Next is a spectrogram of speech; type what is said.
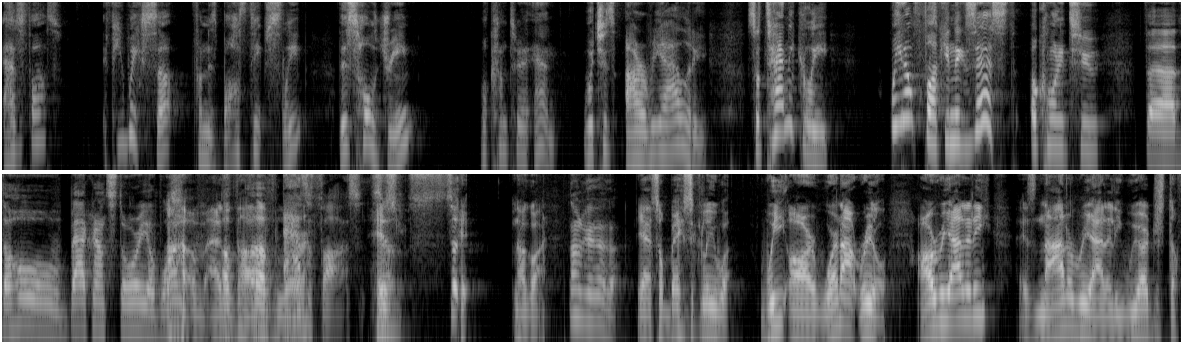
Azathoth, if he wakes up from his balls deep sleep, this whole dream will come to an end, which is our reality. So technically, we don't fucking exist, according to the the whole background story of one Of of, of, of. Azathoth. His- so, so hi- no, go on. no, go, go, go. Yeah, so basically, what we are, we're not real. Our reality is not a reality. We are just a f-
